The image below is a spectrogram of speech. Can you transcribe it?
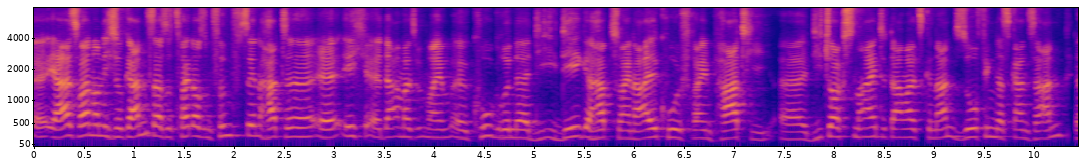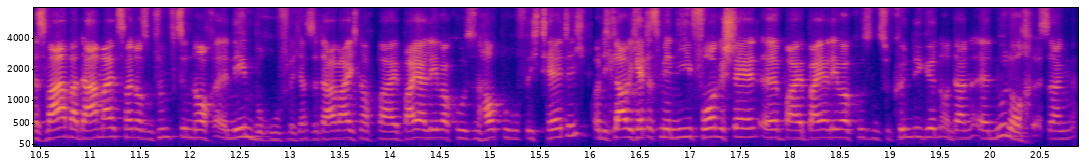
Äh, ja, es war noch nicht so ganz. Also 2015 hatte äh, ich äh, damals mit meinem äh, Co-Gründer die Idee gehabt zu einer alkoholfreien Party. Äh, Detox Night damals genannt. So fing das Ganze an. Das war aber damals 2015 noch äh, nebenberuflich. Also da war ich noch bei Bayer Leverkusen hauptberuflich tätig. Und ich glaube, ich hätte es mir nie vorgestellt, bei Bayer Leverkusen zu kündigen und dann nur noch sagen,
